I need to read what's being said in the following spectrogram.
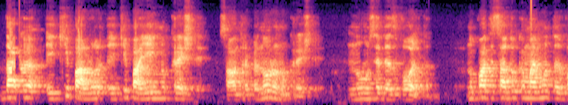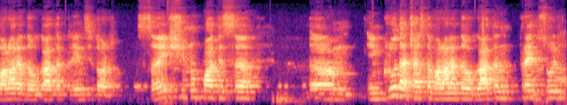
dacă echipa, echipa ei nu crește sau antreprenorul nu crește, nu se dezvoltă, nu poate să aducă mai multă valoare adăugată clienților săi și nu poate să um, includă această valoare adăugată în prețuri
